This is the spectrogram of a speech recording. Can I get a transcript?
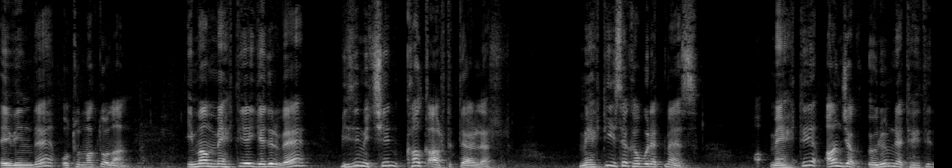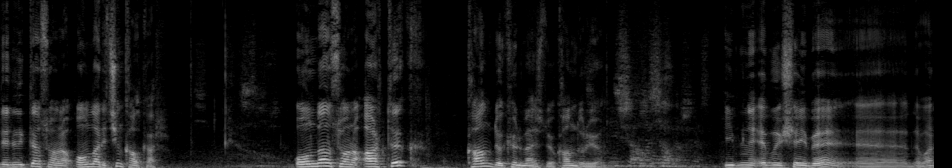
Evinde oturmakta olan İmam Mehdi'ye gelir ve bizim için kalk artık derler. Mehdi ise kabul etmez. Mehdi ancak ölümle tehdit edildikten sonra onlar için kalkar. Ondan sonra artık kan dökülmez diyor, kan duruyor. İbni Ebu Şeybe e, de var,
